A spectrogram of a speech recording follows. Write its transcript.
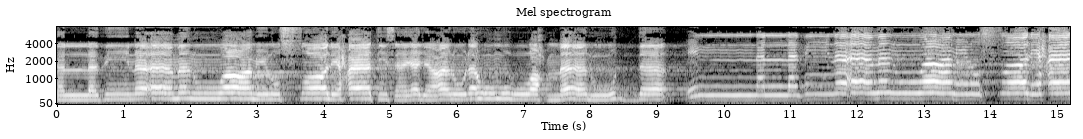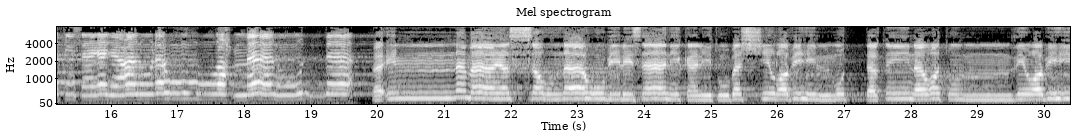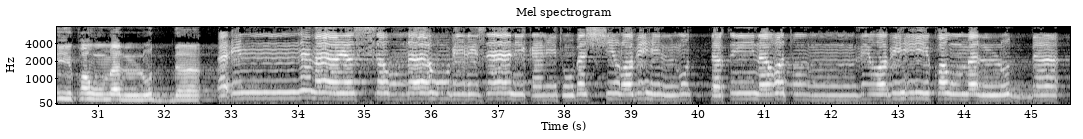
الذين آمنوا وعملوا الصالحات سيجعل لهم الرحمن ودا. إن الذين آمنوا وعملوا الصالحات سيجعل لهم الرحمن ودا. فإنما يسرناه بلسانك لتبشر به المتقين. وتنذر به قوما لدا. فإنما يسرناه بلسانك لتبشر به المتقين وتنذر به قوما لدا.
